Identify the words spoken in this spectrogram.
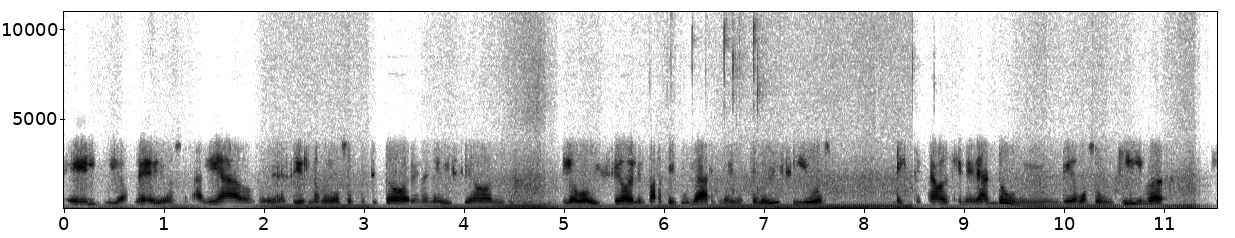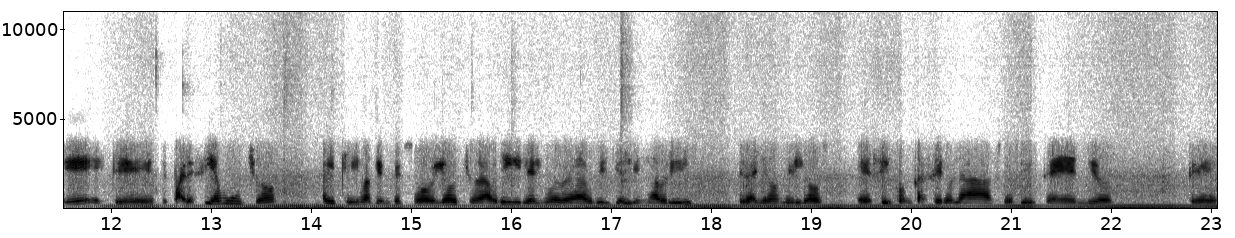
él y los medios aliados, es decir, los medios opositores, televisión, Globovisión en particular, medios televisivos, este, estaban generando un, digamos, un clima que este, parecía mucho al clima que empezó el 8 de abril, el 9 de abril y el 10 de abril del año 2002, es decir, con cacerolazos, incendios, que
